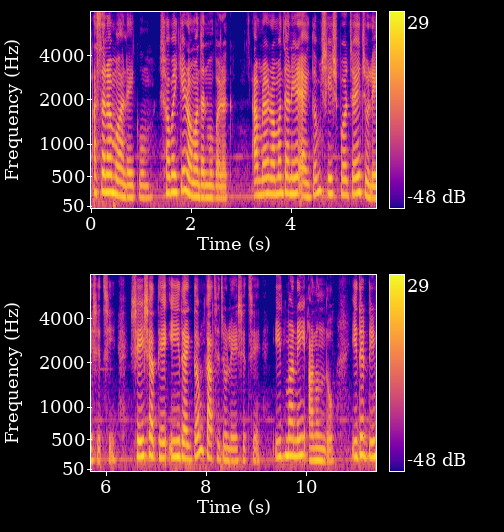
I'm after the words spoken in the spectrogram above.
আসসালামু আলাইকুম। সবাইকে রমাদান মুবারক। আমরা রমাদানের একদম শেষ পর্যায়ে চলে এসেছি। সেই সাথে ঈদ একদম কাছে চলে এসেছে। ঈদ মানেই আনন্দ। ঈদের দিন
